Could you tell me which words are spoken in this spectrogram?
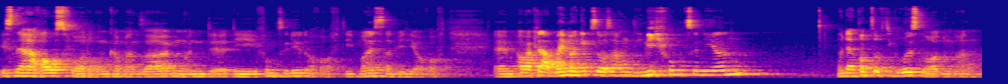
ist eine Herausforderung, kann man sagen, und äh, die funktioniert auch oft, die meistern wir hier auch oft. Ähm, aber klar, manchmal gibt es auch Sachen, die nicht funktionieren und dann kommt es auf die Größenordnung an.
